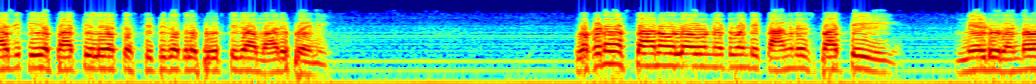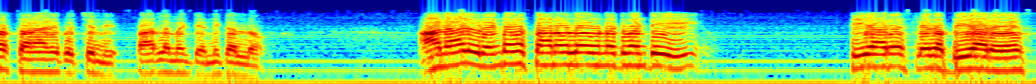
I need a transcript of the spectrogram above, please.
రాజకీయ పార్టీల యొక్క స్థితిగతులు పూర్తిగా మారిపోయినాయి. ఒకటవ స్థానంలో ఉన్నటువంటి కాంగ్రెస్ పార్టీ నేడు రెండవ స్థానానికి వచ్చింది పార్లమెంట్ ఎన్నికల్లో. ఆనాడు రెండవ స్థానంలో ఉన్నటువంటి టీఆర్ఎస్ లేదా బీఆర్ఎస్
